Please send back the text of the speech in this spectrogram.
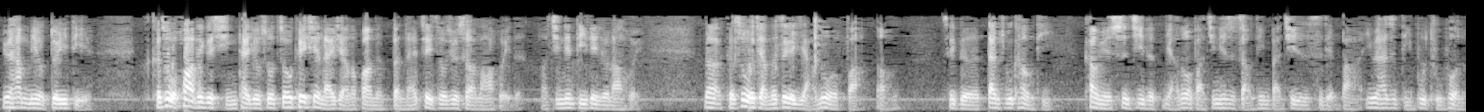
因为它没有堆叠。可是我画的一个形态，就是说周 K 线来讲的话呢，本来这周就是要拉回的啊，今天低点就拉回。那可是我讲的这个亚诺法啊，这个单株抗体抗原试剂的亚诺法，今天是涨停板七十四点八，因为它是底部突破的。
